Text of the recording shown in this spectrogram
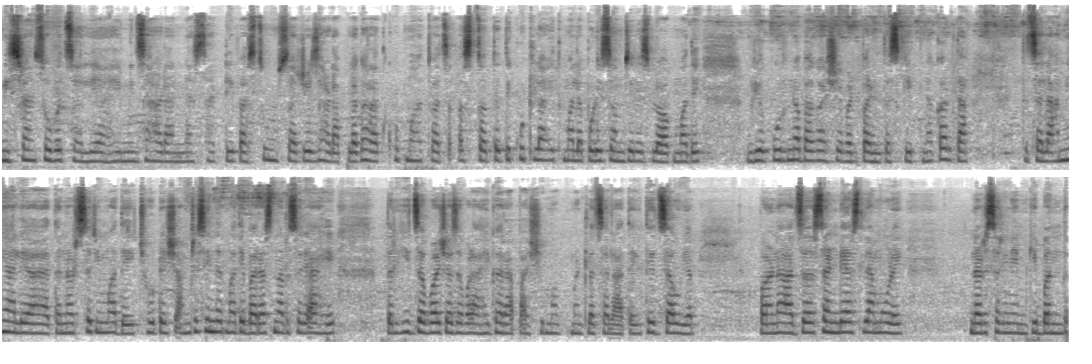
मिस्टरांसोबत चालली आहे. मी झाड आणण्यासाठी वास्तूनुसार जे झाड आपल्या घरात खूप महत्त्वाचं असतं तर ते कुठलं आहे तुम्हाला पुढे समजेलच ब्लॉगमध्ये. व्हिडिओ पूर्ण बघा शेवटपर्यंत स्किप न करता. तर चला आम्ही आले आहे आता नर्सरीमध्ये. छोटेशा आमच्या सिनियरमध्ये बऱ्याच नर्सरी आहे तर ही जवळच्या जवळ आहे घरापाशी. मग म्हटलं चला आता इथेच जाऊया. पण आज संडे असल्यामुळे नर्सरी नेमकी बंद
